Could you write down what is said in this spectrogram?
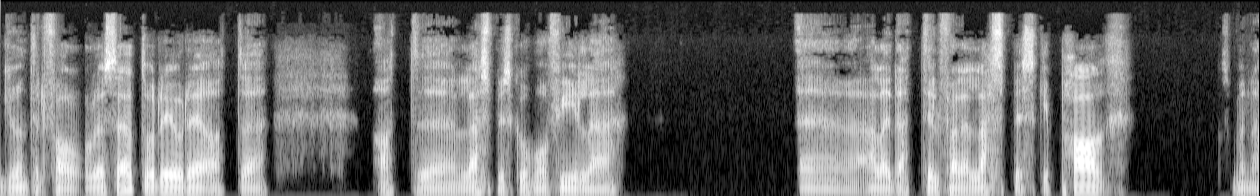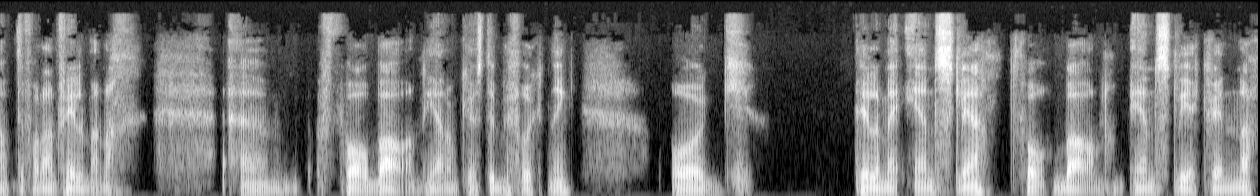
grunn til farløshet, og det er jo det at uh, at uh, lesbiske og homofile, uh, eller i dette tilfellet lesbiske par, som jeg nevnte fra den filmen, um, får barn gjennom kunstig befruktning. Og til og med enslige får barn. Enslige kvinner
